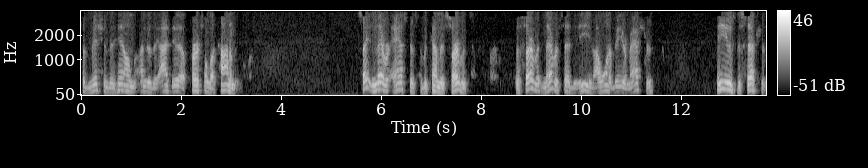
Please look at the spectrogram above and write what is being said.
submission to him under the idea of personal autonomy. Satan never asked us to become his servants. The servant never said to Eve, I want to be your master. He used deception.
